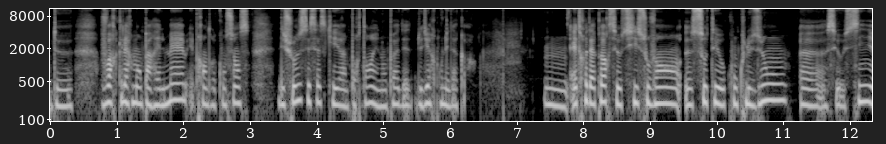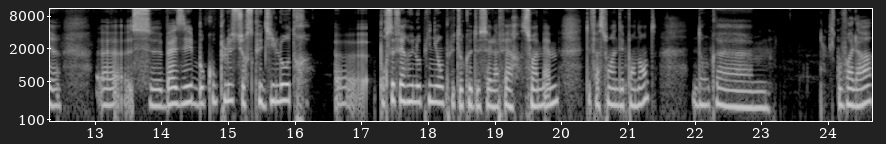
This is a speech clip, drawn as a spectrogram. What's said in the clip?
de voir clairement par elle-même et prendre conscience des choses. C'est ça ce qui est important et non pas de, dire qu'on est d'accord. Hum, être d'accord, c'est aussi souvent euh, sauter aux conclusions, c'est aussi se baser beaucoup plus sur ce que dit l'autre pour se faire une opinion plutôt que de se la faire soi-même de façon indépendante. Donc euh, voilà.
